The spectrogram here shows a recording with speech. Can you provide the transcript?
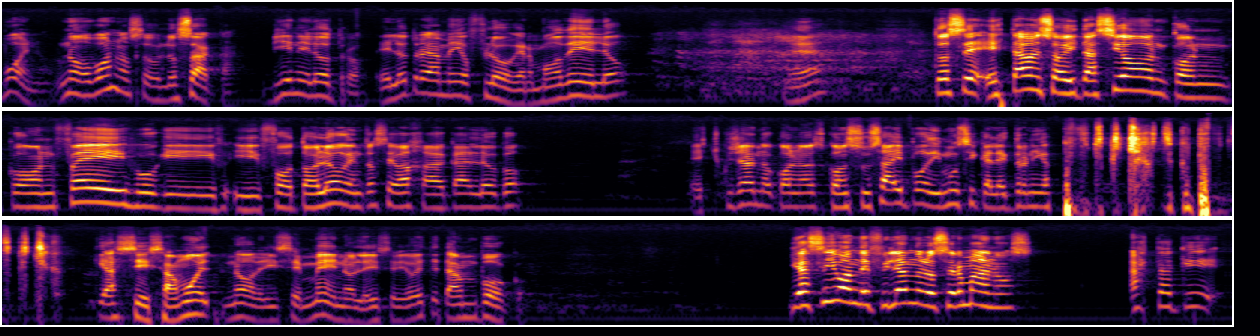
Bueno, no, vos no sos, lo saca. Viene el otro. El otro era medio flogger, modelo. ¿eh? Entonces estaba en su habitación con, Facebook y, y, Fotolog, entonces baja acá el loco, escuchando con, los, con sus iPod y música electrónica. ¿Qué hace Samuel? No, le dice menos, le dice yo, este tampoco. Y así van desfilando los hermanos hasta que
